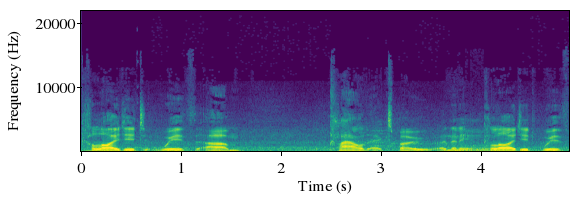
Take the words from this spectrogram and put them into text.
collided with um, Cloud Expo, and then it Mhm. collided with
